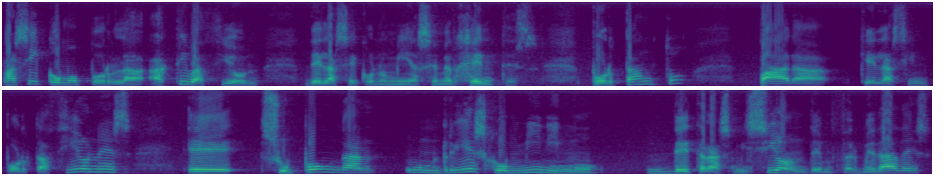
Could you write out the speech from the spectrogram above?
así como por la activación de las economías emergentes. Por tanto, para que las importaciones eh, supongan un riesgo mínimo de transmisión de enfermedades,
